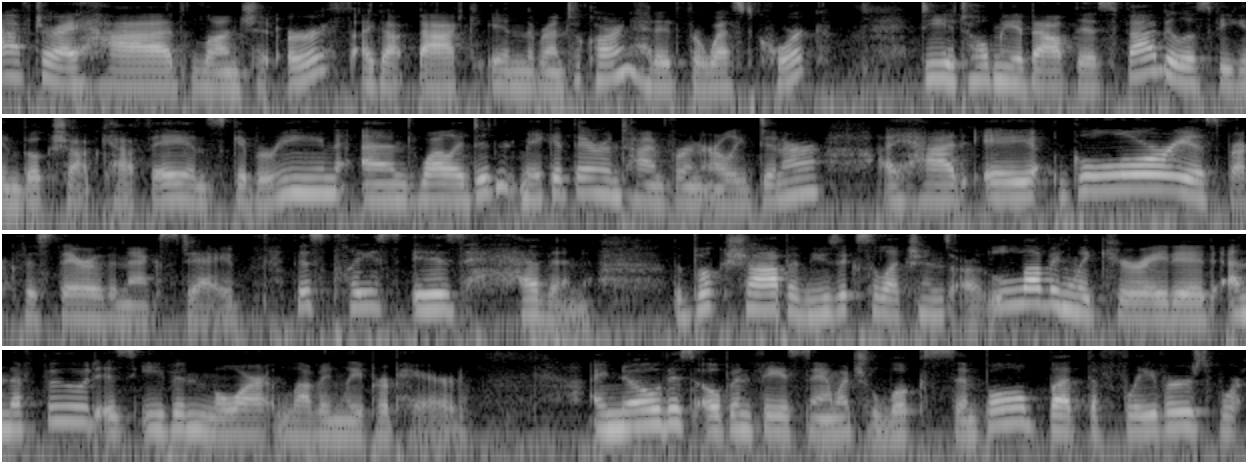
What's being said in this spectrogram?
After I had lunch at Earth, I got back in the rental car and headed for West Cork. Dee had told me about this fabulous vegan bookshop cafe in Skibbereen, and while I didn't make it there in time for an early dinner, I had a glorious breakfast there the next day. This place is heaven. The bookshop and music selections are lovingly curated, and the food is even more lovingly prepared. I know this open faced sandwich looks simple, but the flavors were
